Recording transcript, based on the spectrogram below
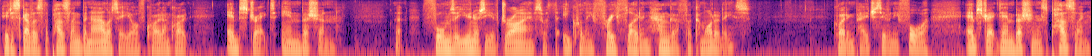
He discovers the puzzling banality of quote unquote abstract ambition that forms a unity of drives with the equally free floating hunger for commodities. Quoting page 74, abstract ambition is puzzling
